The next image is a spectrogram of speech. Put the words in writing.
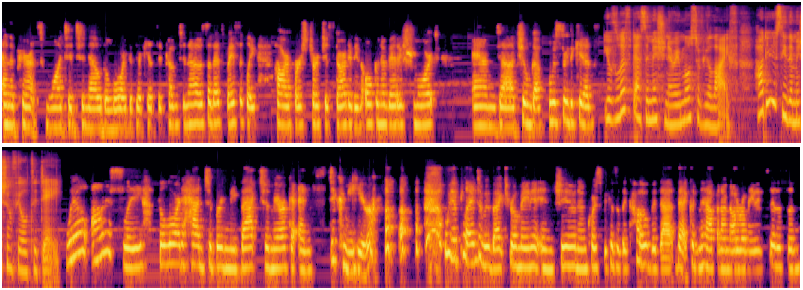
And the parents wanted to know the Lord that their kids had come to know. So that's basically how our first churches started in Okanaveris Schmort and uh, Ciunga was through the kids. You've lived as a missionary most of your life. How do you see the mission field today? Well, honestly, the Lord had to bring me back to America and stick me here. we had planned to move back to Romania in June, and of course, because of the COVID, that that couldn't happen. I'm not a Romanian citizen,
